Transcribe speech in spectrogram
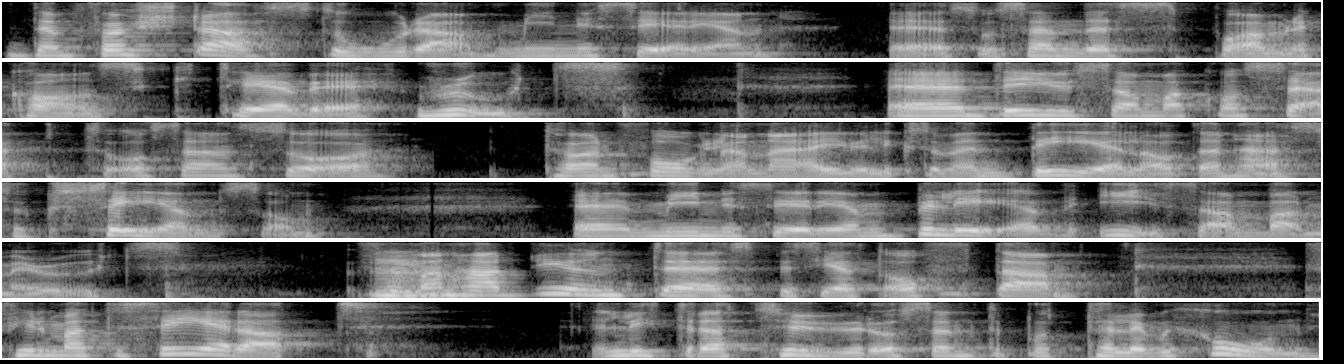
den första stora miniserien eh, som sändes på amerikansk TV, Roots. Eh, det är ju samma koncept och sen så Törnfåglarna är ju liksom en del av den här succén som eh, miniserien blev i samband med Roots. För mm. man hade ju inte speciellt ofta filmatiserat litteratur och sänt det på television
